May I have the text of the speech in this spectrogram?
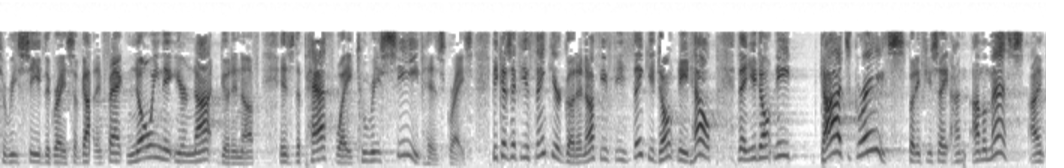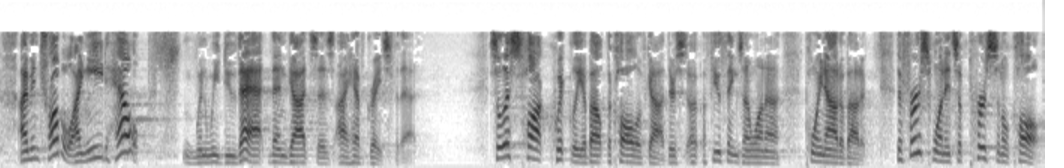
to receive the grace of God. In fact, knowing that you're not good enough is the pathway to receive His grace. Because if you think you're good enough, if you think you don't need help, then you don't need God's grace. But if you say, I'm, I'm a mess, I'm, I'm in trouble, I need help, when we do that, then God says, I have grace for that. So let's talk quickly about the call of God. There's a, a few things I want to point out about it. The first one, it's a personal call.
